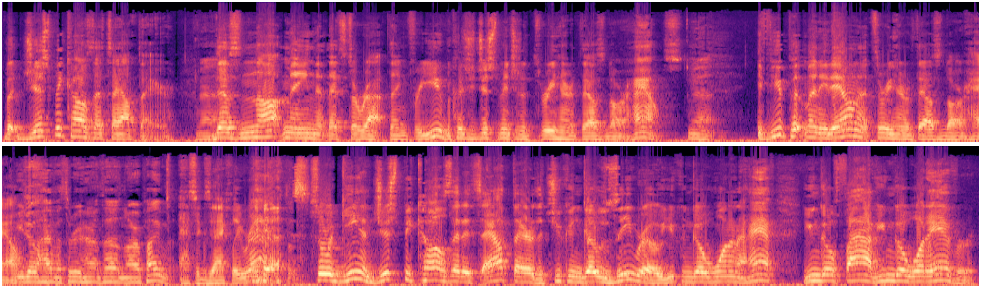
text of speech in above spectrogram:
But just because that's out there Right. does not mean that that's the right thing for you because you just mentioned a $300,000 house. Yeah. If you put money down on that $300,000 house, You don't have a three hundred thousand dollar payment. that's exactly right. Yes. So again, just because that it's out there that you can go zero, you can go one and a half, you can go five, you can go whatever.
